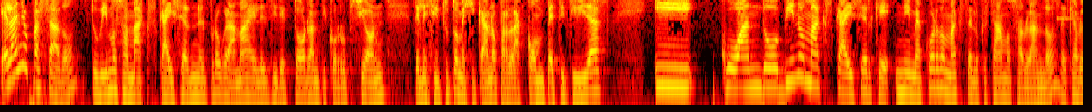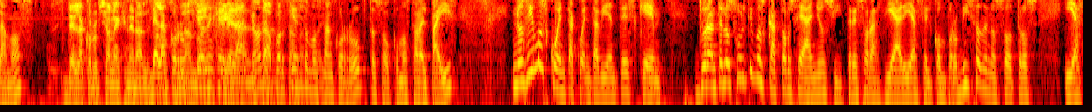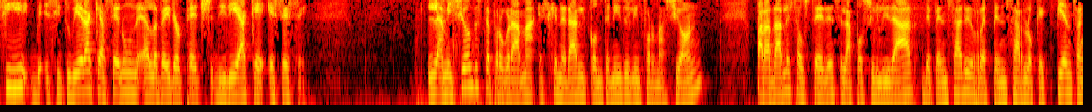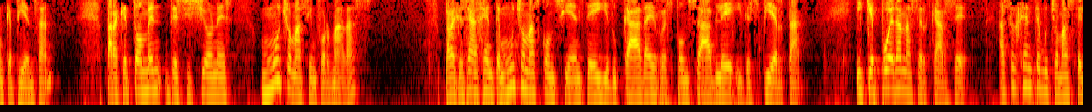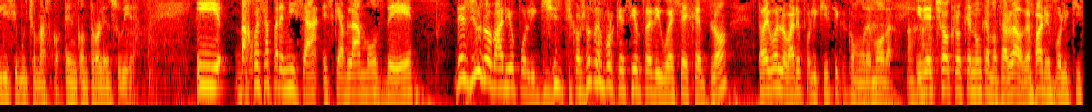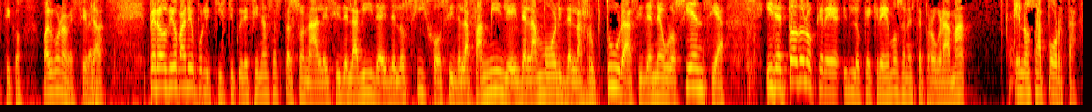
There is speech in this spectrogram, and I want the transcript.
El año pasado tuvimos a Max Kaiser en el programa, él es director de anticorrupción del Instituto Mexicano para la Competitividad. Y cuando vino Max Kaiser, que ni me acuerdo Max de lo que estábamos hablando, ¿de qué hablamos? De la corrupción en general. de la corrupción en general, ¿no? De por qué somos tan corruptos o cómo estaba el país. Nos dimos cuenta, cuentavientes, que durante los últimos 14 años y tres horas diarias, el compromiso de nosotros, y así, si tuviera que hacer un elevator pitch, diría que es ese. La misión de este programa es generar el contenido y la información para darles a ustedes la posibilidad de pensar y repensar lo que piensan que piensan, para que tomen decisiones mucho más informadas, para que sean gente mucho más consciente y educada y responsable y despierta y que puedan acercarse a ser gente mucho más feliz y mucho más en control en su vida. Y bajo esa premisa es que hablamos de desde un ovario poliquístico, no sé por qué siempre digo ese ejemplo, traigo el ovario poliquístico como de moda. Y de hecho creo que nunca hemos hablado de ovario poliquístico, o alguna vez, sí, ¿verdad? Pero de ovario poliquístico y de finanzas personales y de la vida y de los hijos y de la familia y del amor y de las rupturas y de neurociencia y de todo lo que, lo que creemos en este programa que nos aporta.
